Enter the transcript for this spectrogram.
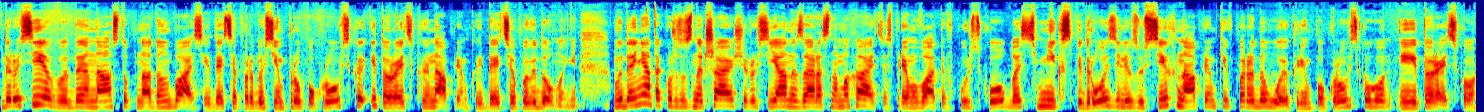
де Росія веде наступ на Донбасі. Йдеться передусім про Покровське і Торецьке напрямки. Йдеться у повідомленні. Видання також зазначає, що росіяни зараз намагаються спрямувати в Курську область мікс підрозділів з усіх напрямків передової, крім Покровського і Торецького.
